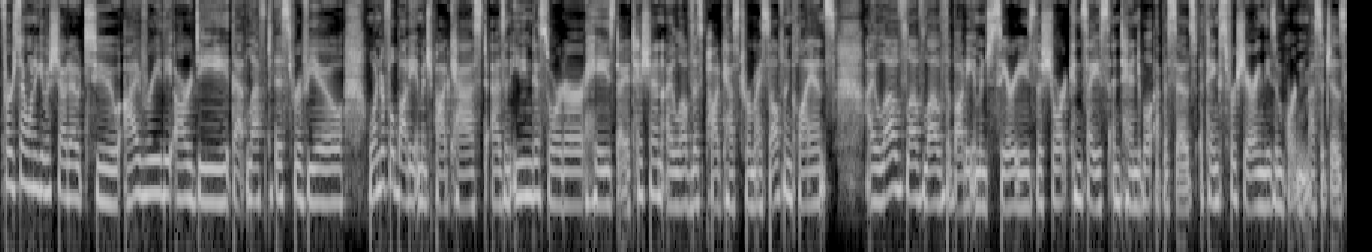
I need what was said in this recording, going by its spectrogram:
First, I want to give a shout out to Ivory the RD that left this review. Wonderful body image podcast as an eating disorder HAES dietitian. I love this podcast for myself and clients. I love, love, love the body image series, the short, concise, and tangible episodes. Thanks for sharing these important messages.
